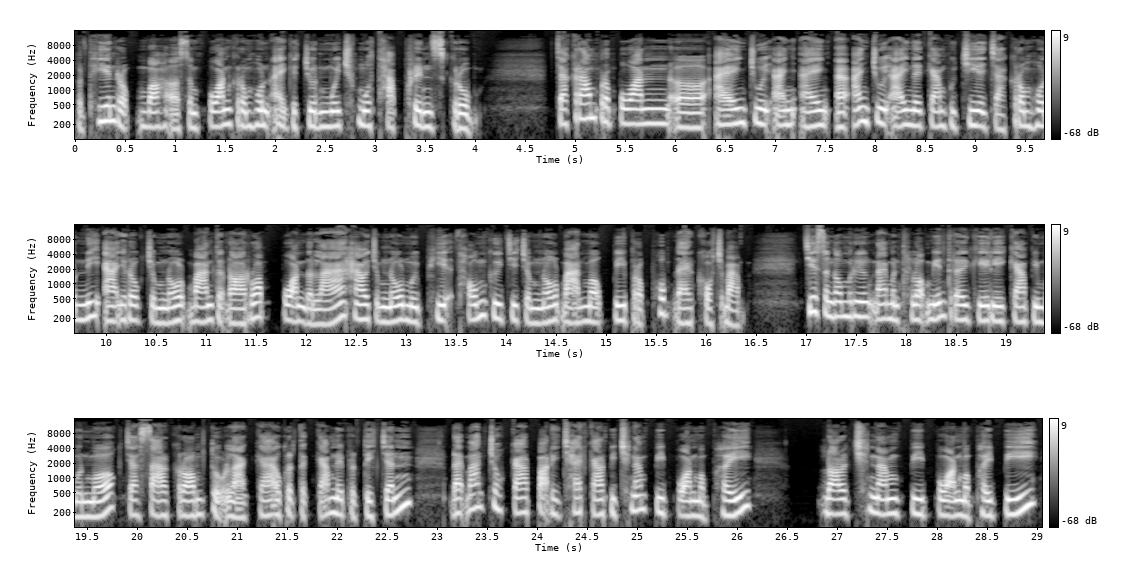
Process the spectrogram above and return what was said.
ប្រធានរបស់សម្ព័ន្ធក្រុមហ៊ុនឯកជនមួយឈ្មោះថា Prince Group ចាក្រមប្រព័ន្ធឯងជួយអញឯងអញជួយឯងនៅកម្ពុជាចាក្រុមហ៊ុននេះអាចរកចំណូលបានទៅដល់រាប់ពាន់ដុល្លារហើយចំណូលមួយភាគធំគឺជាចំណូលបានមកពីប្រភពដែលខុសច្បាប់ជាសំណុំរឿងដែលមិនធ្លាប់មានត្រូវគេរាយការណ៍ពីមុនមកចាសាលក្រមតុលាការអ ுக ្រិតកម្មនៃប្រទេសចិន ដែលបានចុះការបរិច្ឆេទកាលពីឆ្នាំ2020ដល់ឆ្នាំ2022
